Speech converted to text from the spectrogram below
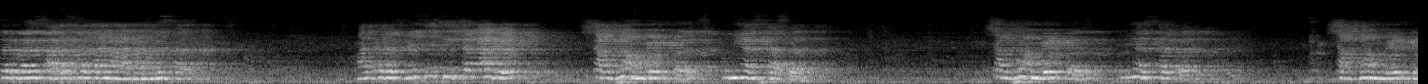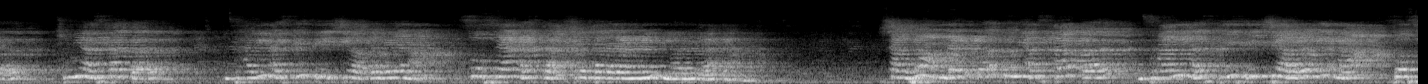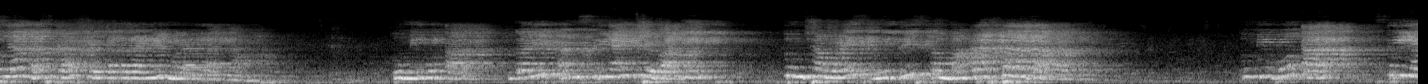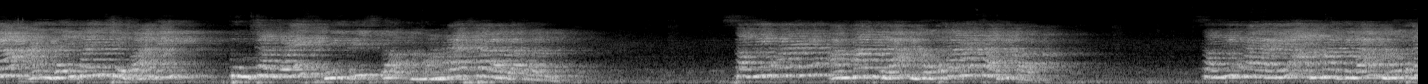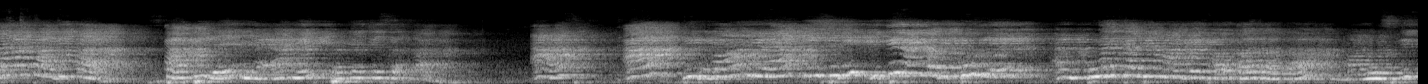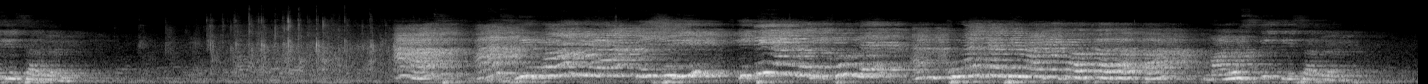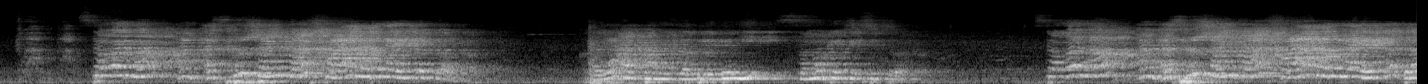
सर्व सारस्वतांना माझा नमस्कार. माझ्या रचनेचे शीर्षक आहे शाहू आंबेडकर तुम्ही असता तर शाहू आंबेडकर तुम्ही असता तर शाहू आंबेडकर तुम्ही असता तर झाली नसती स्त्रीची अवहेलना सोप्या नसतात शेतकऱ्यांनी मरण घातला तुम्ही होता गरीब आणि स्त्रियांचे वादी तुमच्यामुळे निधी महाराष्ट्राला धावता धावता माणुसकीच विसरली सवर्ण आणि अस्पृश्यांच्या शाळा एकत्र खऱ्या अर्थाने जपले तुम्ही समतेचे सूत्र सवर्ण आणि अस्पृश्यांच्या शाळा एकत्र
